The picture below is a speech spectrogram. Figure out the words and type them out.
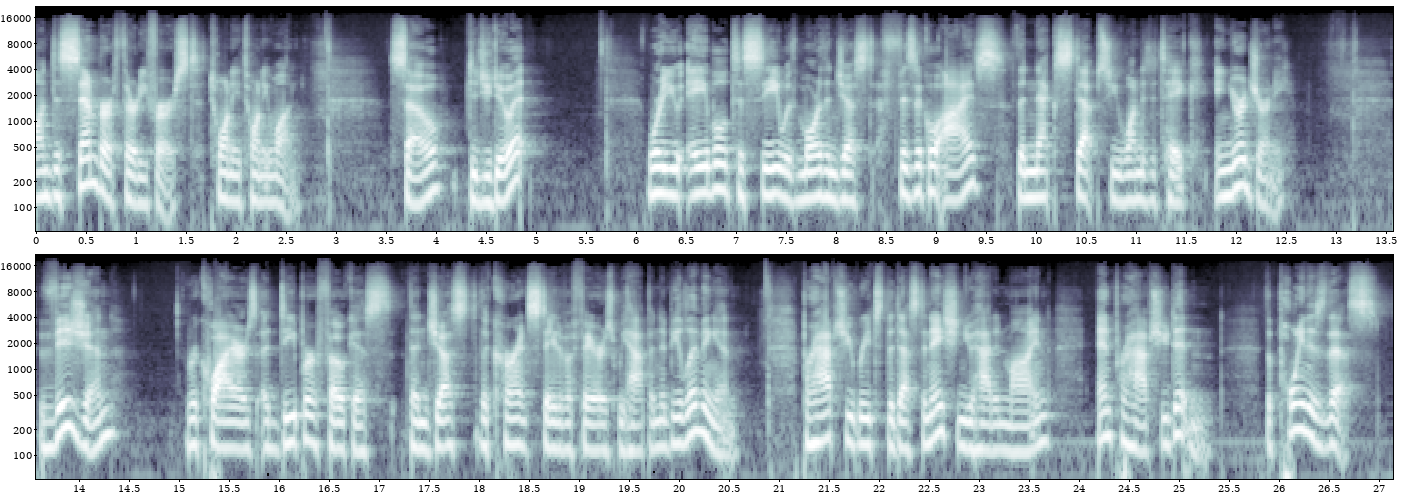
on December 31st, 2021. So, did you do it? Were you able to see with more than just physical eyes the next steps you wanted to take in your journey? Vision requires a deeper focus than just the current state of affairs we happen to be living in. Perhaps you reached the destination you had in mind, and perhaps you didn't. The point is this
